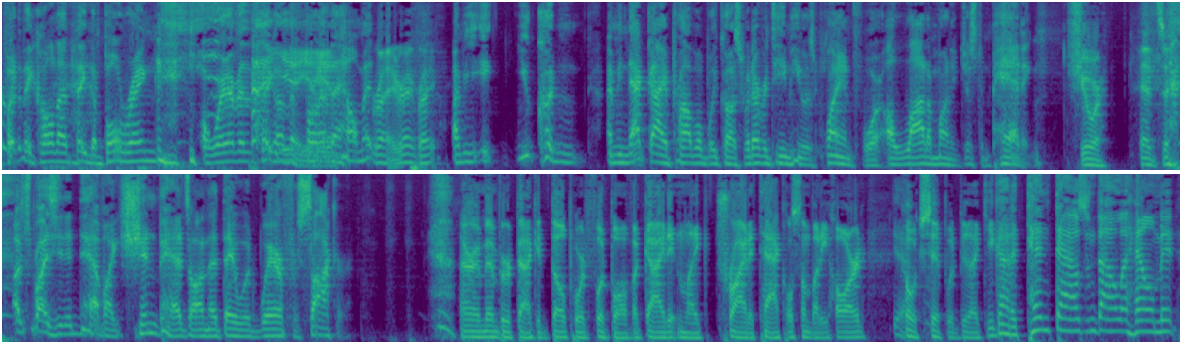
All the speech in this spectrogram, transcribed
what do they call that thing? The bull ring or whatever the thing on the Yeah, front yeah, of the helmet. Right, right, right. I mean, it, you couldn't. I mean, that guy probably cost whatever team he was playing for a lot of money just in padding. Sure. It's, I'm surprised he didn't have like shin pads on that they would wear for soccer. I remember back at Bellport football, if a guy didn't like try to tackle somebody hard, Yeah. Coach Sip would be like, "You got a ten thousand dollar helmet,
